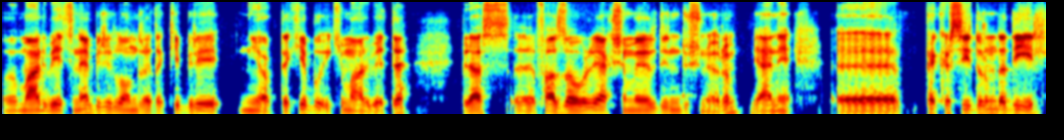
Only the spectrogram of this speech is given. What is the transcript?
e, mağlubiyetine biri Londra'daki biri New York'taki bu iki mağlubiyete biraz e, fazla overreaction verildiğini düşünüyorum. Yani e, Packers iyi durumda değil.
